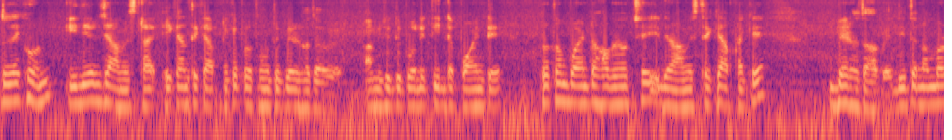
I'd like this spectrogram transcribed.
তো দেখুন, ঈদের যে আমেজটা, এখান থেকে আপনাকে প্রথমত বের হতে হবে। আমি যদি বলি তিনটা পয়েন্টে, প্রথম পয়েন্টটা হবে হচ্ছে ঈদের আমেজ থেকে আপনাকে বের হতে হবে। দ্বিতীয় নম্বর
